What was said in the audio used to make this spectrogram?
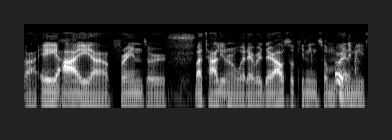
uh, AI uh, friends or battalion or whatever, they're also killing some Oh, yeah. enemies.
